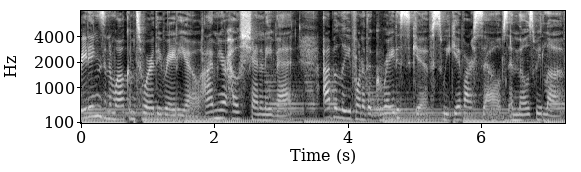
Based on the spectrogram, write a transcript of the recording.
Greetings and welcome to Worthy Radio. I'm your host, Shannon Evette. I believe one of the greatest gifts we give ourselves and those we love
